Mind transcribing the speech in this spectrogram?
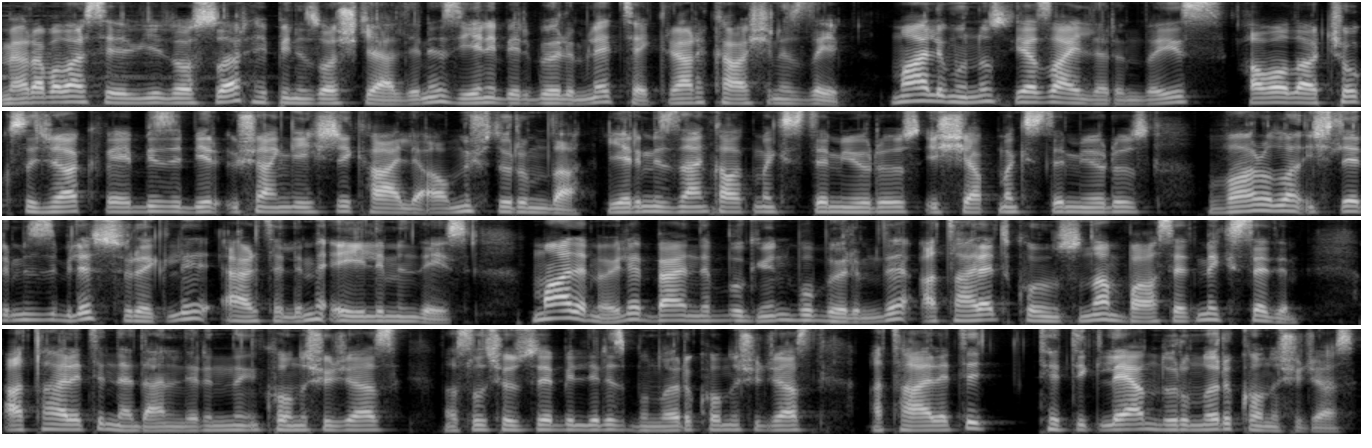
Merhabalar sevgili dostlar, hepiniz hoş geldiniz. Yeni bir bölümle tekrar karşınızdayım. Malumunuz yaz aylarındayız. Havalar çok sıcak ve bizi bir üşengeçlik hali almış durumda. Yerimizden kalkmak istemiyoruz, iş yapmak istemiyoruz. Var olan işlerimizi bile sürekli erteleme eğilimindeyiz. Madem öyle ben de bugün bu bölümde atalet konusundan bahsetmek istedim. Ataletin nedenlerini konuşacağız. Nasıl çözebiliriz bunları konuşacağız. Ataleti tetikleyen durumları konuşacağız.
